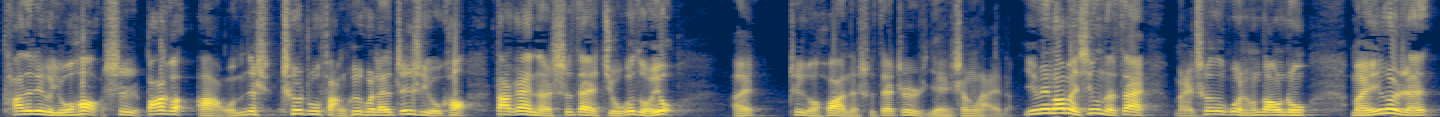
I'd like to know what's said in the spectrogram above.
它的这个油耗是八个啊，我们的车主反馈回来的真实油耗大概呢是在九个左右。哎，这个话呢是在这儿衍生来的，因为老百姓呢在买车的过程当中，每一个人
